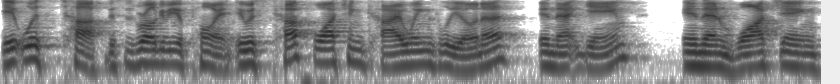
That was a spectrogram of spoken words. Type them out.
It was tough. This is where I'll give you a point. It was tough watching Kaiwing's Leona in that game and then watching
